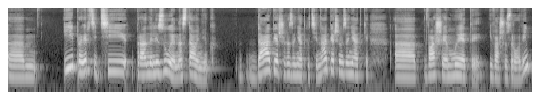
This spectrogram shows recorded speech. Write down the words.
Эм, і праверце, ці прааналізуе настаўнік да першага занятку ці на першым заняткі вашыя мэты і ваш узровень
